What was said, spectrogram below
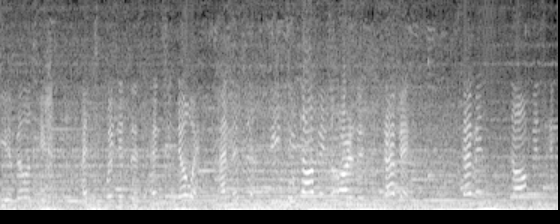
rehabilitated and to witness this and to know it. And this, these two dolphins are the seven, seven dolphins in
